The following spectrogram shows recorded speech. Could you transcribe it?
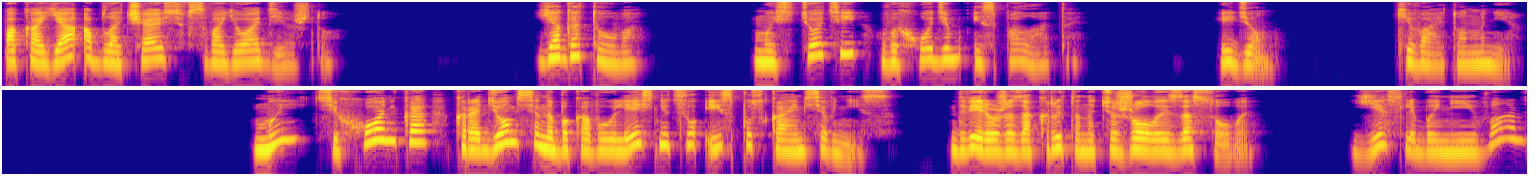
пока я облачаюсь в свою одежду. Я готова. Мы с тетей выходим из палаты. Идем, кивает он мне. Мы тихонько крадемся на боковую лестницу и спускаемся вниз. Дверь уже закрыта на тяжелые засовы. Если бы не Иван,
